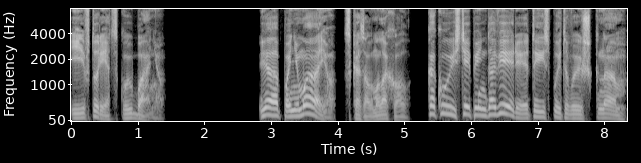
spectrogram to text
и в турецкую баню. «Я понимаю», — сказал Малахол, — «какую степень доверия ты испытываешь к нам,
